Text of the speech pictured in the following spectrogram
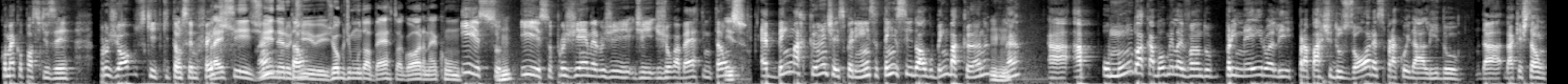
como é que eu posso dizer para os jogos que estão sendo feitos para esse né? gênero então, de jogo de mundo aberto agora né com isso uhum. isso para o gênero de, de, de, jogo aberto então isso. é bem marcante a experiência tem sido algo bem bacana uhum. né a, a, o mundo acabou me levando primeiro ali pra parte dos horas para cuidar ali do, da, da questão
